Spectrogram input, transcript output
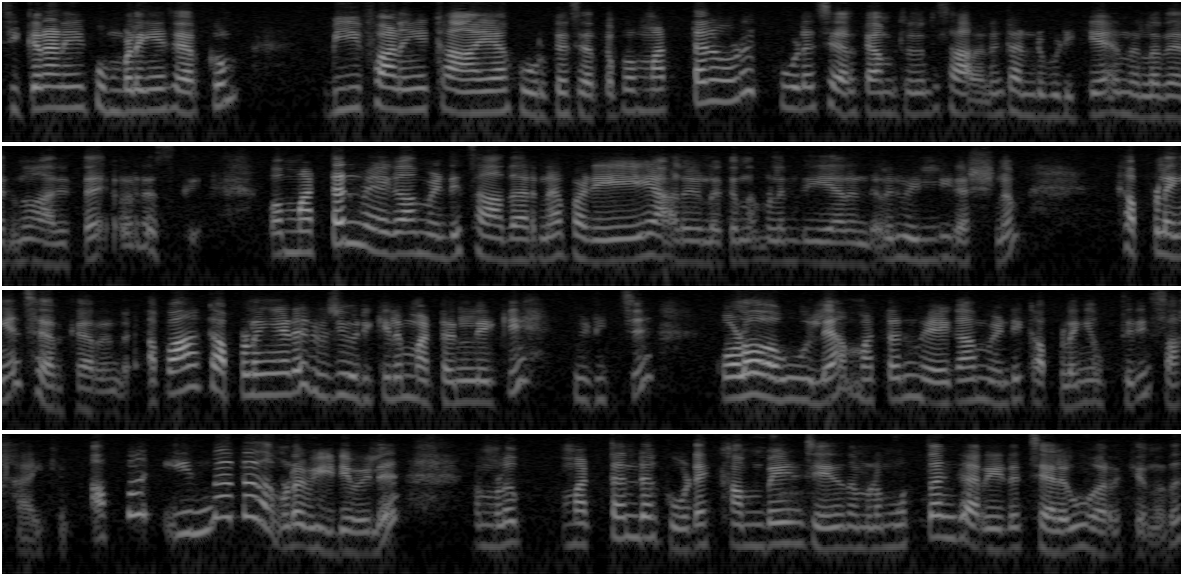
ചിക്കൻ ആണെങ്കിൽ കുമ്പളങ്ങ ചേർക്കും. ബീഫ് ആണെങ്കിൽ കായ കൂർക്ക ചേർക്കുക. അപ്പൊ മട്ടനോട് കൂടെ ചേർക്കാൻ പറ്റുന്ന ഒരു സാധനം കണ്ടുപിടിക്കുക എന്നുള്ളതായിരുന്നു ആദ്യത്തെ ഒരു റിസ്ക് അപ്പൊ മട്ടൻ വേകാൻ വേണ്ടി സാധാരണ പഴയ ആളുകളൊക്കെ നമ്മൾ എന്ത് ചെയ്യാറുണ്ട്? ഒരു വലിയ കഷ്ണം കപ്പളങ്ങ ചേർക്കാറുണ്ട്. അപ്പൊ ആ കപ്പളങ്ങയുടെ രുചി ഒരിക്കലും മട്ടനിലേക്ക് പിടിച്ച് കുളമാവൂല. മട്ടൻ വേകാൻ വേണ്ടി കപ്പളങ്ങ ഒത്തിരി സഹായിക്കും. അപ്പൊ ഇന്നത്തെ നമ്മുടെ വീഡിയോയിൽ നമ്മൾ മട്ടന്റെ കൂടെ കമ്പൈൻ ചെയ്ത് നമ്മുടെ മൊത്തം കറിയുടെ ചെലവ് കുറയ്ക്കുന്നത്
